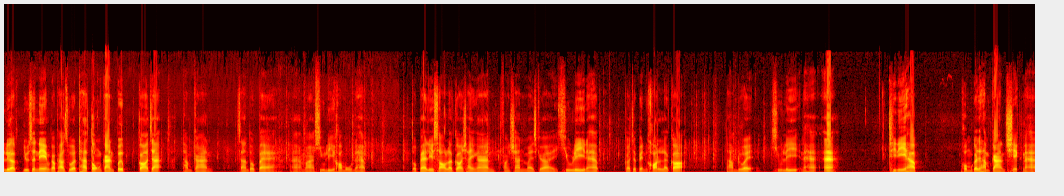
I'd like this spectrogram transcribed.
เลือก username กับ password ถ้าตรงกันปุ๊บ ก็จะทำการสร้างตัวแปรอ่ามา query ข้อมูลนะครับ ตัวแปร resolve แล้วก็ใช้งานฟังก์ชัน mysql query นะครับ ก็จะเป็น con แล้วก็ตามด้วย query นะฮะอะทีนี้ครับ ผมก็จะทำการเช็คนะฮะ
